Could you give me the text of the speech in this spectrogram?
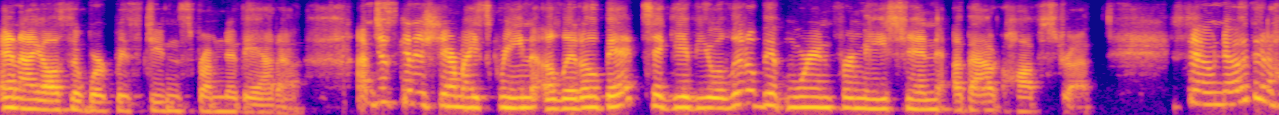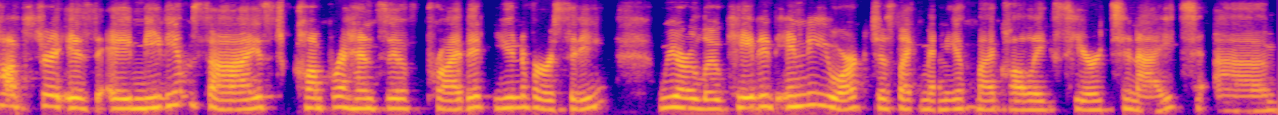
and I also work with students from Nevada. I'm just gonna share my screen a little bit to give you a little bit more information about Hofstra. So know that Hofstra is a medium-sized, comprehensive private university. We are located in New York, just like many of my colleagues here tonight. Um,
